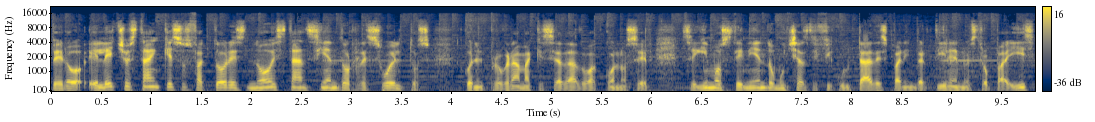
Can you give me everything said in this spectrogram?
pero el hecho está en que esos factores no están siendo resueltos con el programa que se ha dado a conocer. Seguimos teniendo muchas dificultades para invertir en nuestro país.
